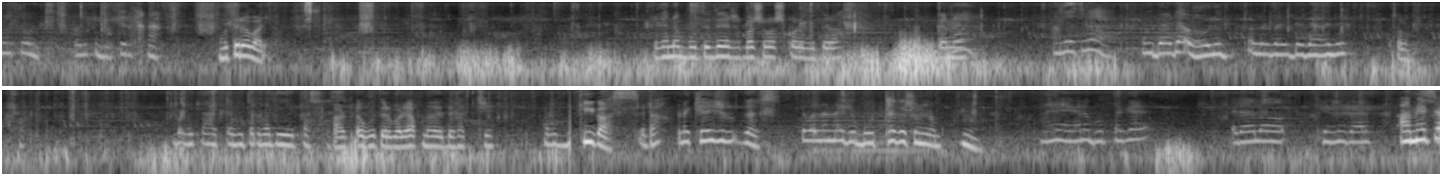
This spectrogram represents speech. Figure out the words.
রতন অনেক ভূতের খানা। ভূতেরও বাড়ি? এখানে ভূতেদের বসবাস করে ভূতেরা এখানে ওই বাড়িটা হলুদ কালার বাড়িটা দেখালে চলো। বাড়িটা একটা ভূতের বাড়ি এর পাশে। আরেকটা ভূতের বাড়ি আপনাদের দেখাচ্ছি। আর কি গাছ এটা? মানে খেজুর গাছ। তো বললেন নাকি ভূত থাকে শুনলাম। হুম। হ্যাঁ এখানে ভূত থাকে। এটা হলো খেজুর গাছ। আমি একটা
